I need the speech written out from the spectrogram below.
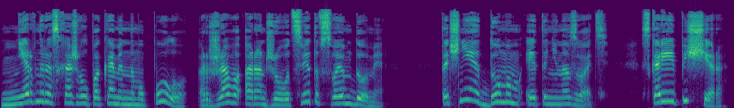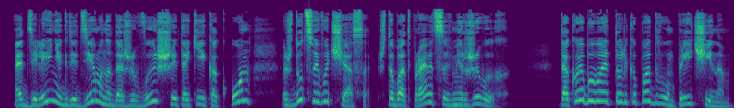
нервно расхаживал по каменному полу ржаво-оранжевого цвета в своем доме. Точнее, домом это не назвать. Скорее, пещера, отделение, где демоны, даже высшие, такие как он, ждут своего часа, чтобы отправиться в мир живых. Такое бывает только по двум причинам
